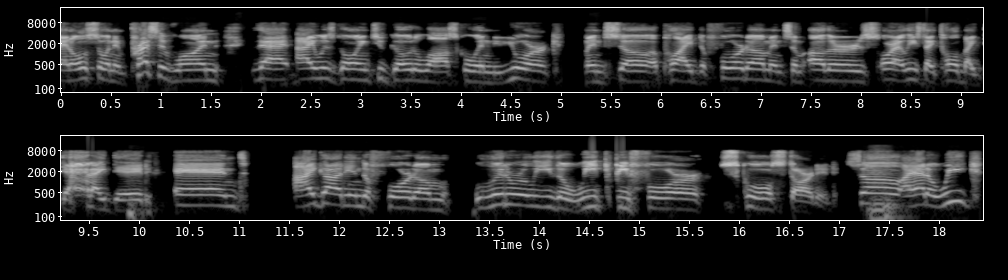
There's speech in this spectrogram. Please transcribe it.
and also an impressive one that I was going to go to law school in New York and so applied to Fordham and some others, or at least I told my dad I did. And I got into Fordham literally the week before school started. So I had a week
